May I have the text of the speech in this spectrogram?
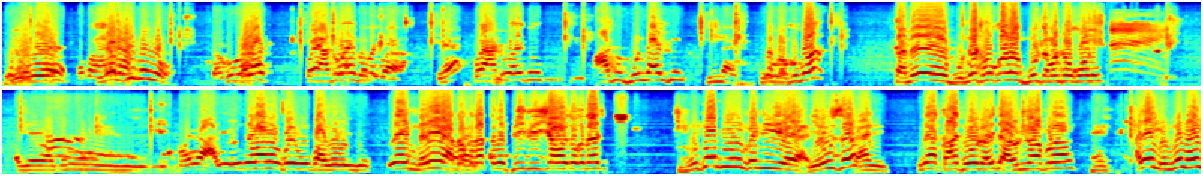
નથી ગયો. બરાબર? કોઈ આડું આવ્યું ભગવાન. હે? કોઈ આડું આવ્યું તું? આજુ ભૂંડ આવી ગઈ? ભૂંડ ભગુબા તમે ભૂલ ઠોકવાનું ભૂલ તમને ઠોકવાનું? નહીં જવાનો હું પાછો વળી એમ નહીં આ તો કદાચ તમે પી બી હોય તો કદાચ. હું તો પીવું કરી એવું છે. લે કાલ રહી દારૂડિયો આપણો. અરે એવું નહીં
